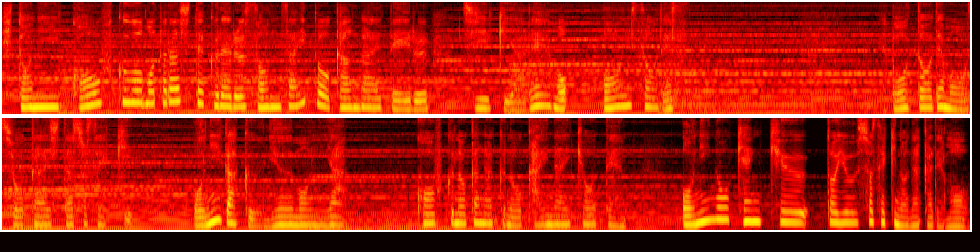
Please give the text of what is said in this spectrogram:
人に幸福をもたらしてくれる存在と考えている地域や例も多いそうです。冒頭でも紹介した書籍鬼学入門や幸福の科学の海内経典鬼の研究という書籍の中でも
